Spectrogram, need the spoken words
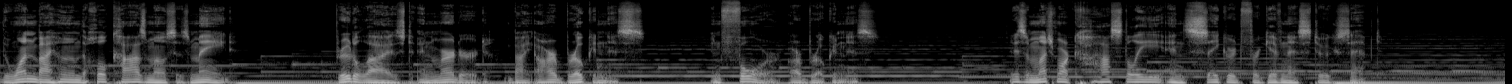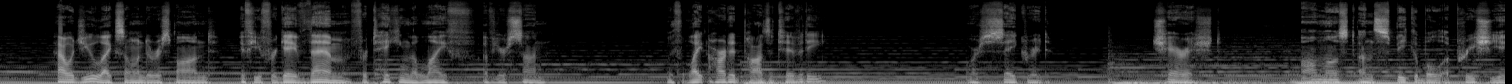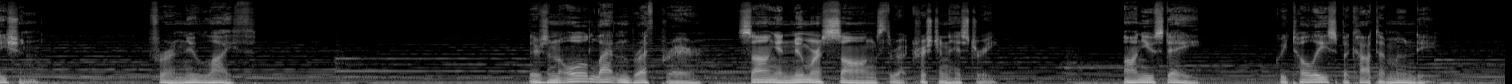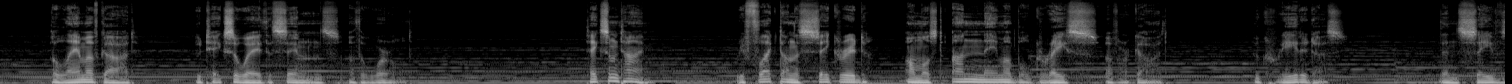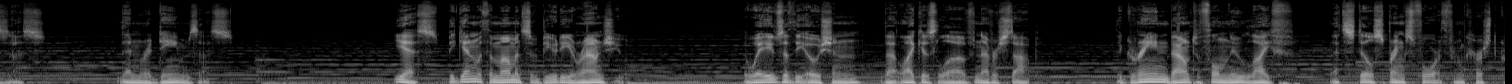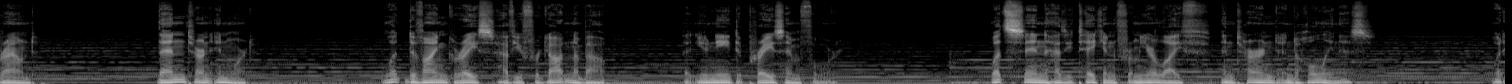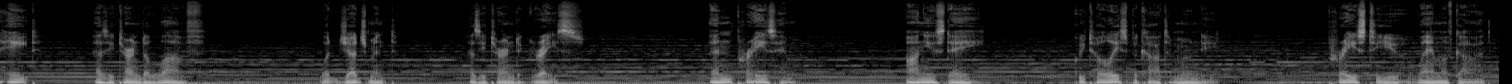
the one by whom the whole cosmos is made, brutalized and murdered by our brokenness and for our brokenness. It is a much more costly and sacred forgiveness to accept. How would you like someone to respond if you forgave them for taking the life of your son? With light-hearted positivity or sacred, cherished, almost unspeakable appreciation for a new life? There's an old Latin breath prayer sung in numerous songs throughout Christian history. Agnus Dei, qui tollis peccata mundi, the Lamb of God who takes away the sins of the world. Take some time, reflect on the sacred, almost unnameable grace of our God, who created us, then saves us, then redeems us Yes, begin with the moments of beauty around you. The waves of the ocean that, like his love, never stop. The green, bountiful new life that still springs forth from cursed ground. Then turn inward. What divine grace have you forgotten about that you need to praise him for? What sin has he taken from your life and turned into holiness? What hate has he turned to love? What judgment has he turned to grace? Then praise him. Agnus Dei, qui tollis peccata mundi. Praise to you, Lamb of God,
